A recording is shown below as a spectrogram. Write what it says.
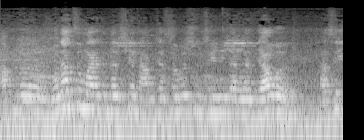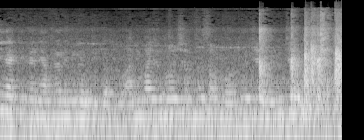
आपलं मनाचं मार्गदर्शन आमच्या सर्व शिवसैनिकांना द्यावं असंही या ठिकाणी आपल्याला विनंती करतो. आणि माझे दोन शब्द संपवतो. जय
